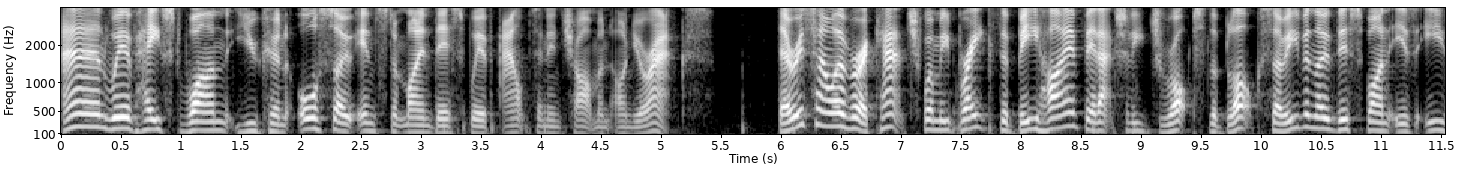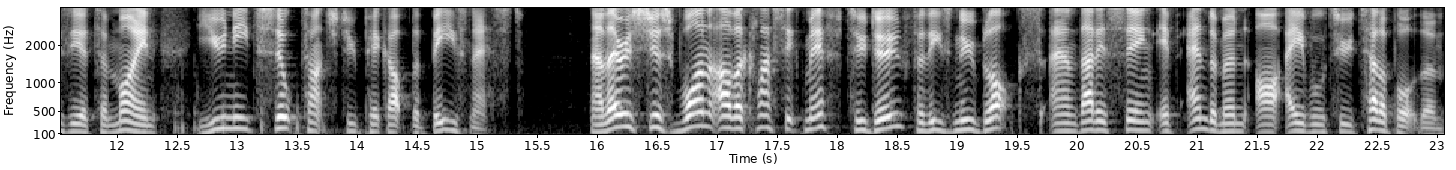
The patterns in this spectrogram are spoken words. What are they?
And with haste 1, you can also instant mine this without an enchantment on your axe. There is however a catch, when we break the beehive it actually drops the block, so even though this one is easier to mine, you need silk touch to pick up the bee's nest. Now there is just one other classic myth to do for these new blocks and that is seeing if Endermen are able to teleport them.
